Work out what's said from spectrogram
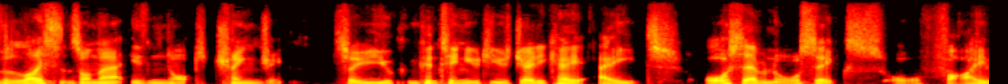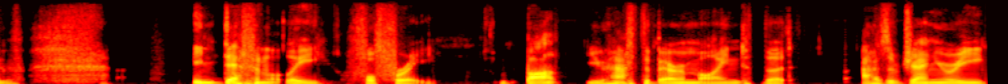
the license on that is not changing. So you can continue to use JDK 8 or 7 or 6 or 5 indefinitely for free. But you have to bear in mind that as of January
